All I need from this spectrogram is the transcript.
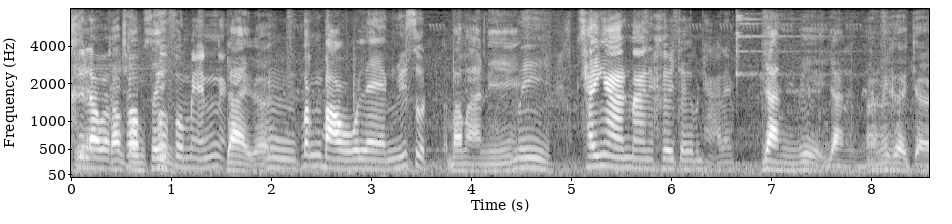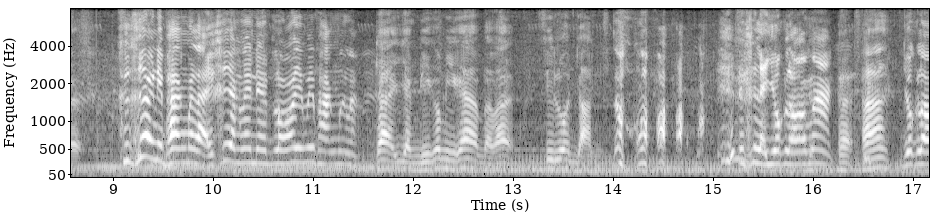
คือเราแบบชอบตรงซิ่ง performance ได้ก็อืมต้องเบาแรงที่สุดประมาณนี้ นี่ ใช้งานมาเนี่ยเคยเจอปัญหาอะไรยังพี่ยังยังไม่เคยเจอคือเครื่องนี่พังมาหลายเครื่องแล้วเนี่ยล้อยังไม่พังมึงล่ะถ้าอย่างดีก็มีแค่แบบว่าซีรวดหย่อนนี่คืออะไรยกล้อมากฮะยกล้อ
